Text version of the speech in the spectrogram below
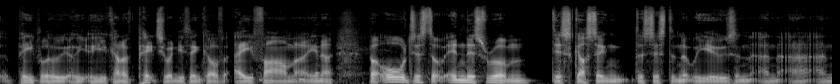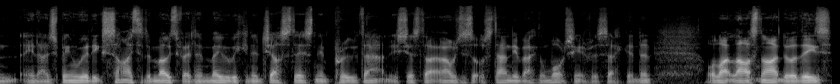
of people who, who, you kind of picture when you think of a farmer. You know, but all just in this room discussing the system that we use and and uh, and you know just being really excited and motivated and maybe we can adjust this and improve that and it's just like I was just sort of standing back and watching it for a second and or like last night there were these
